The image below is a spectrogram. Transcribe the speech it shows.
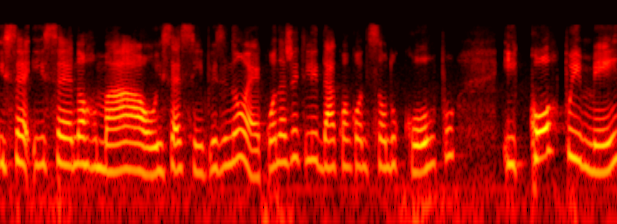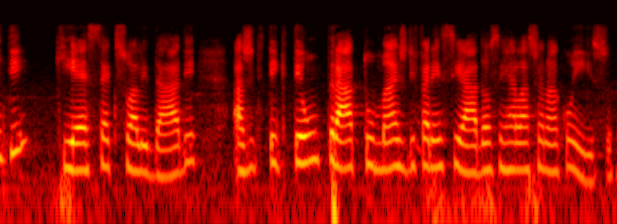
isso, é, isso é normal, isso é simples, e não é. Quando a gente lidar com a condição do corpo, e corpo e mente, que é sexualidade, a gente tem que ter um trato mais diferenciado ao se relacionar com isso.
